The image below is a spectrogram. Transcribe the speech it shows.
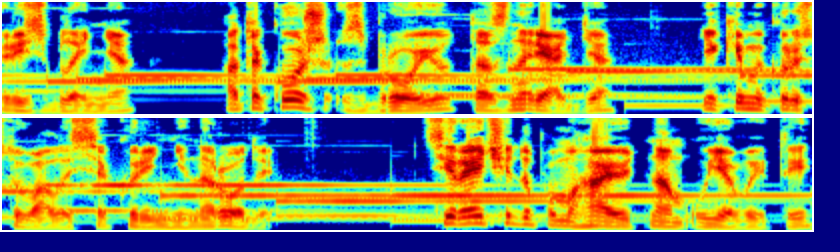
різьблення, а також зброю та знаряддя, якими користувалися корінні народи. Ці речі допомагають нам уявити,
